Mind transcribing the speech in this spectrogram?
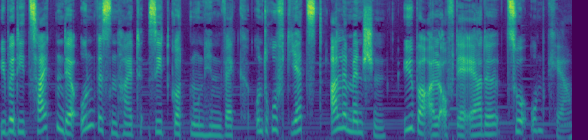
Über die Zeiten der Unwissenheit sieht Gott nun hinweg und ruft jetzt alle Menschen überall auf der Erde zur Umkehr.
